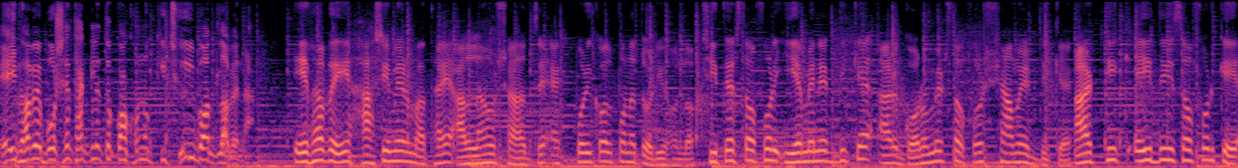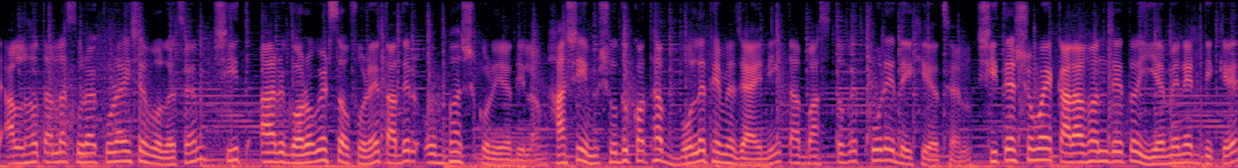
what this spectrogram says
এইভাবে বসে থাকলে তো কখনো কিছুই বদলাবে না। এভাবেই হাসিমের মাথায় আল্লাহর সাহায্যে এক পরিকল্পনা তৈরি হলো। শীতের সফর ইয়েমেনের দিকে আর গরমের সফর শামের দিকে। আর ঠিক এই দুই সফরকে আল্লাহ তাল্লাহ সুরা কুরাইশে বলেছেন, শীত আর গরমের সফরে তাদের অভ্যাস করিয়ে দিলাম। হাসিম শুধু কথা বলে থেমে যায়নি, তা বাস্তবে করে দেখিয়েছেন। শীতের সময় কারাভান যেত ইয়েমেনের দিকে,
